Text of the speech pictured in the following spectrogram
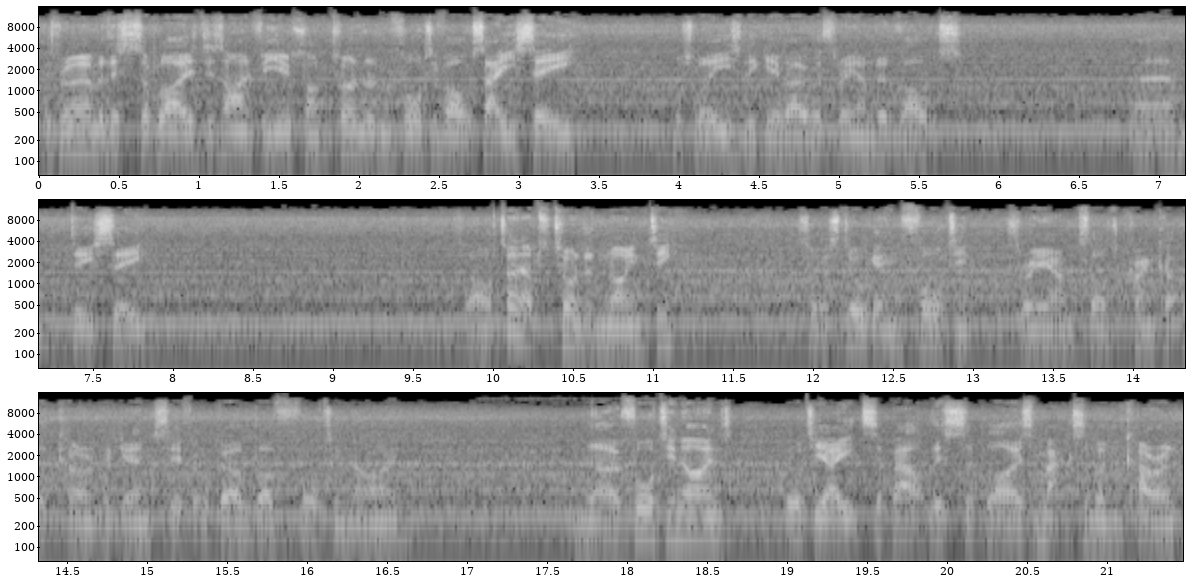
because remember this supply is designed for use on 240 volts AC which will easily give over 300 volts um, DC so I'll turn it up to 290 so we're still getting 43 amps. I'll crank up the current again see if it'll go above 49 no 49's 48's about this supply's maximum current.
